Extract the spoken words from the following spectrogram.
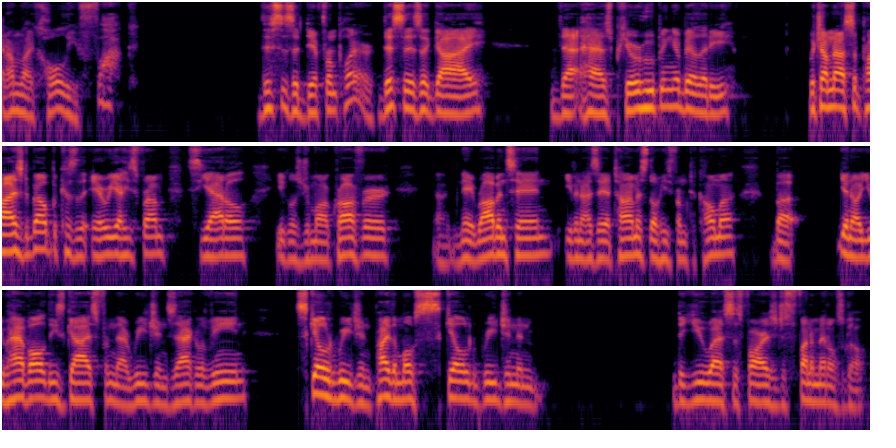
and I'm like, holy fuck! This is a different player. This is a guy that has pure hooping ability, which I'm not surprised about because of the area he's from. Seattle equals Jamal Crawford, uh, Nate Robinson, even Isaiah Thomas, though he's from Tacoma. But you know, you have all these guys from that region, Zach LaVine, skilled region, probably the most skilled region in the US as far as just fundamentals go.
